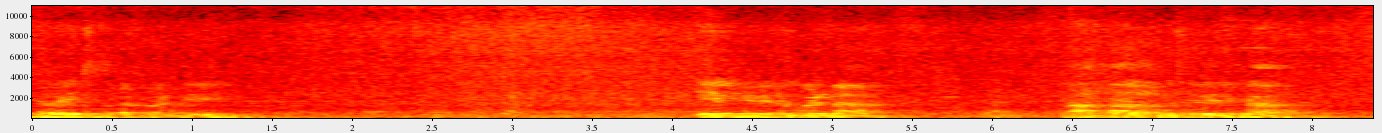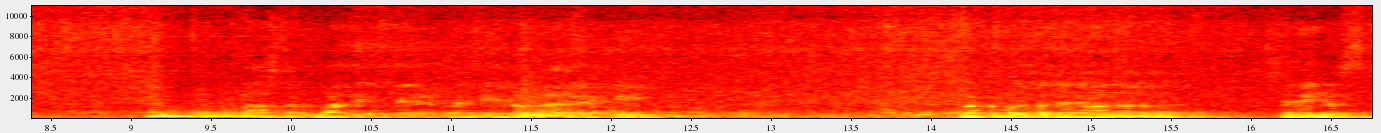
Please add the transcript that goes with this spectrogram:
నిర్వహిస్తున్నటువంటి ఏపీ వెనుకబడిన ప్రాంతాల అభివృద్ధి వేదిక రాష్ట్ర ఉపాధ్యక్షుడైనటువంటి రంగారెడ్డికి మొట్టమొదట ధన్యవాదాలు. తెలియజేస్తాను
